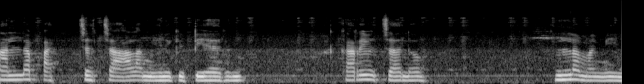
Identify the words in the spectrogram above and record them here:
നല്ല പച്ച ചാള മീൻ കിട്ടിയായിരുന്നു. കറി വെച്ചാലോ? നല്ല മീൻ.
